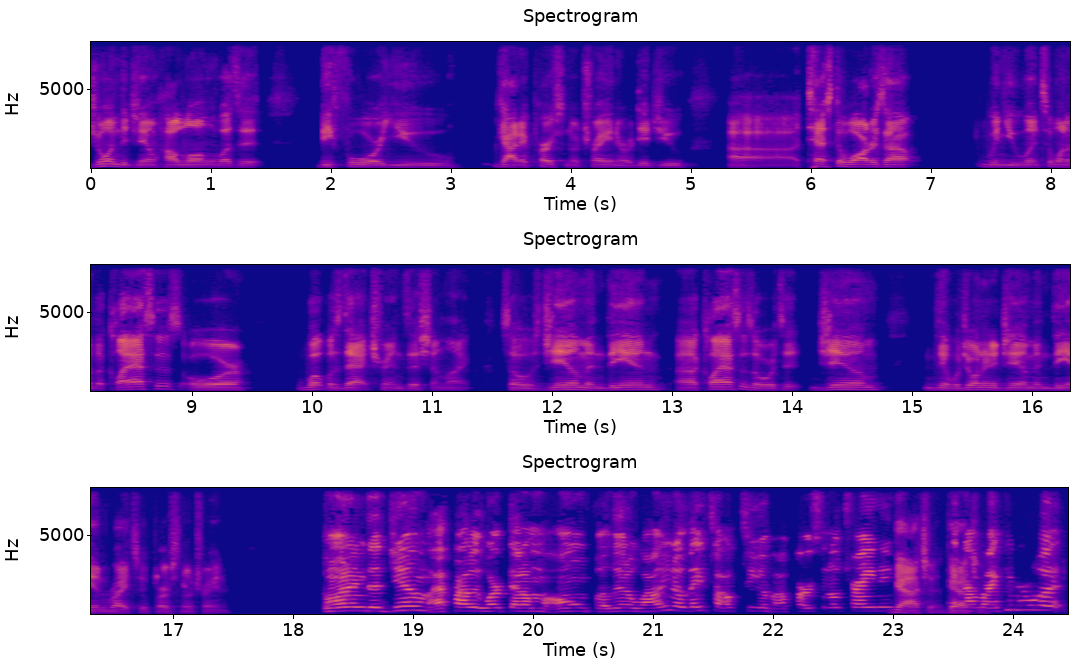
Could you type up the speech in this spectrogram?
joined the gym, how long was it before you got a personal trainer, or did you uh, test the waters out when you went to one of the classes, or what was that transition like? So it was gym and then uh, classes, or was it gym? Then we're joining the gym and then right to a personal trainer. Joining the gym, I probably worked out on my own for a little while. You know, they talk to you about personal training. Gotcha, And. I'm like, you know what?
